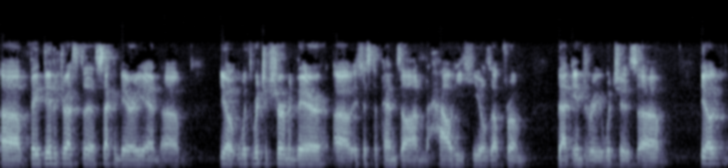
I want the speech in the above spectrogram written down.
Uh, they did address the secondary, and um, you know, with Richard Sherman there, uh, it just depends on how he heals up from that injury, which is, um, you know,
